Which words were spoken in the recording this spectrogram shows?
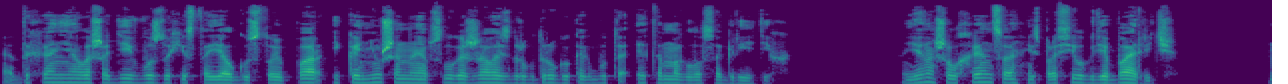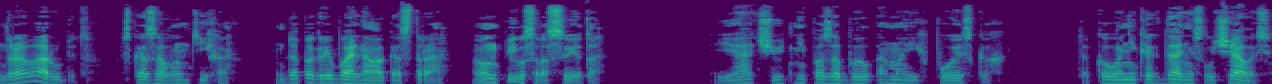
От дыхания лошадей в воздухе стоял густой пар, и конюшенная обслуга жалась друг к другу, как будто это могло согреть их. Я нашел Хенса и спросил, где Баррич. "Дрова рубит", сказал он тихо. "До погребального костра. Он пил с рассвета". Я чуть не позабыл о моих поисках. Такого никогда не случалось.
